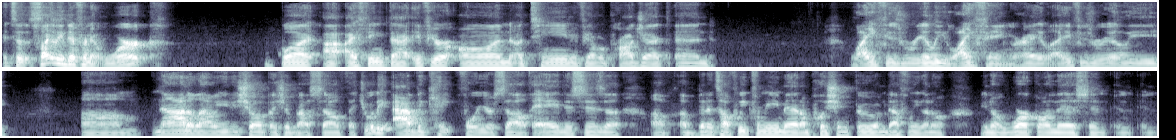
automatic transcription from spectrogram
it's a slightly different at work, but I, I think that if you're on a team, if you have a project and life is really lifing, right? Life is really um, not allowing you to show up as your best self, that you really advocate for yourself. Hey, this is a, a, a been a tough week for me, man. I'm pushing through. I'm definitely gonna, you know, work on this and, and, and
